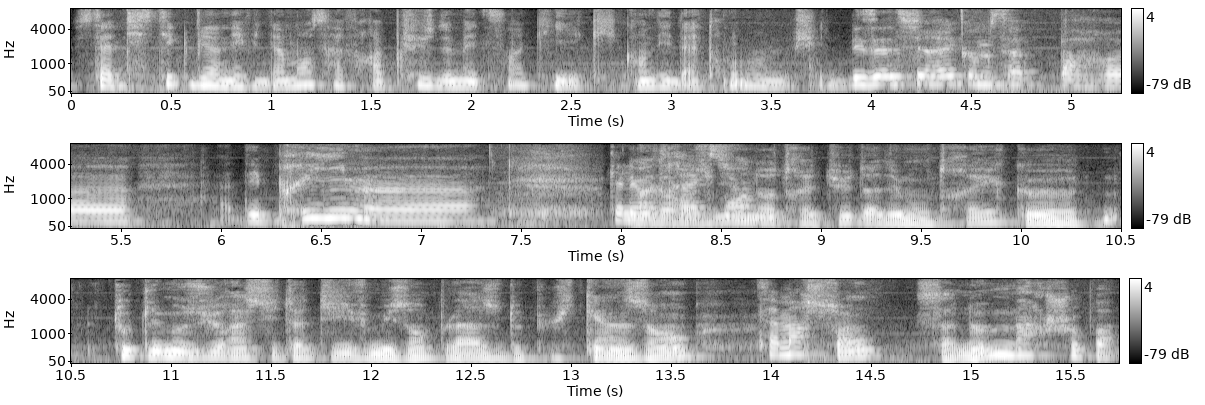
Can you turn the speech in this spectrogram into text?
statistique, bien évidemment, ça fera plus de médecins qui, candidateront euh, chez nous. Les attirer comme ça par euh, des primes quelle est Malheureusement, notre étude a démontré que toutes les mesures incitatives mises en place depuis 15 ans ça marche sont, ça ne marche pas.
